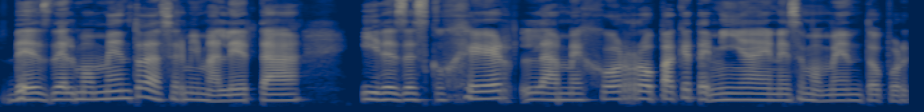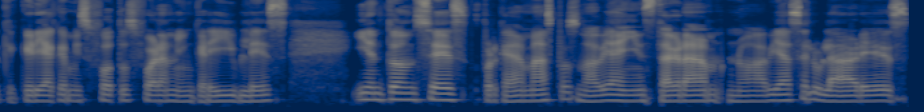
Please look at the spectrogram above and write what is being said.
desde el momento de hacer mi maleta y desde escoger la mejor ropa que tenía en ese momento porque quería que mis fotos fueran increíbles y entonces porque además pues no había Instagram, no había celulares,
